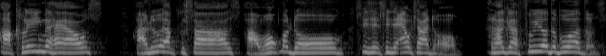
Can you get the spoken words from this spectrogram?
I clean the house. I do exercise. I walk my dog. She's, a, she's an outside dog. And I got three other brothers.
